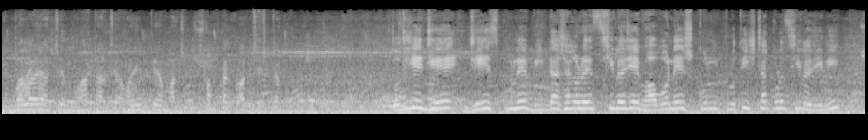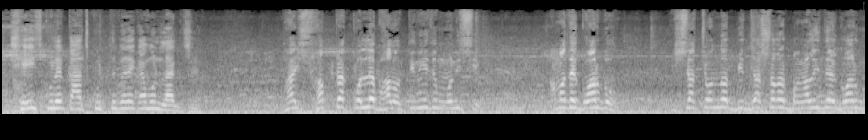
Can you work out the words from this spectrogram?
বিদ্যালয় আছে মাঠ আছে অডিটোরিয়াম আছে সবটা করার চেষ্টা করছি ওদিকে যে যে স্কুলে বিদ্যাসাগর এসেছিল যে ভবনে স্কুল প্রতিষ্ঠা করেছিল যিনি সেই স্কুলের কাজ করতে পেরে কেমন লাগছে? ভাই সবটা করলে ভালো তিনি তো মনীষী। আমাদের গর্ব। ঈশ্বরচন্দ্র বিদ্যাসাগর বাঙালিদের গর্ব।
